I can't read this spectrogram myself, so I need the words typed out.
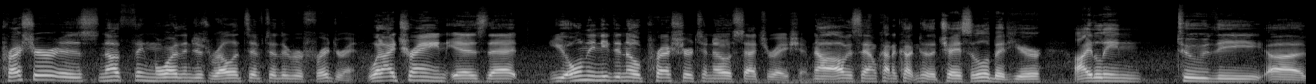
pressure is nothing more than just relative to the refrigerant. What I train is that you only need to know pressure to know saturation. Now, obviously, I'm kind of cutting to the chase a little bit here. I lean to the uh,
